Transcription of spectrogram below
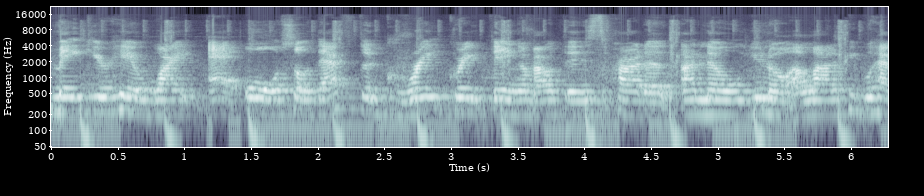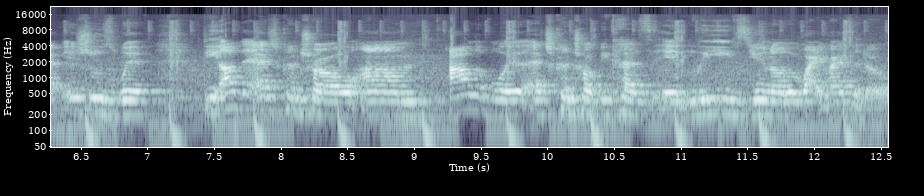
make your hair white at all. So that's the great great thing about this product. I know you know a lot of people have issues with the other edge control um, olive oil edge control because it leaves you know the white residue.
